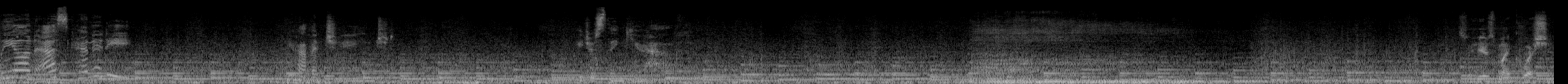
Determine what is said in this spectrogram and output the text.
Leon S. Kennedy. You haven't changed. You just think you have. Here's my question.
